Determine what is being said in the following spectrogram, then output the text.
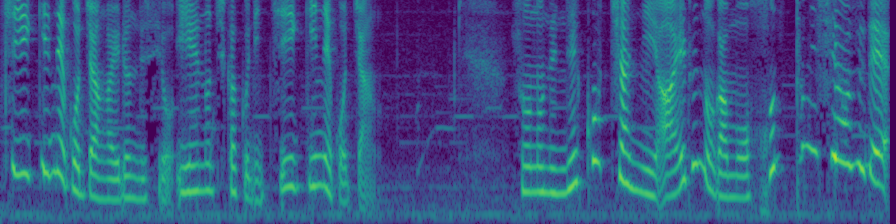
地域猫ちゃんがいるんですよ。家の近くに地域猫ちゃん。そのね、猫ちゃんに会えるのがもう本当に幸せで。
